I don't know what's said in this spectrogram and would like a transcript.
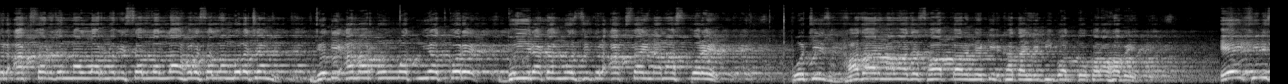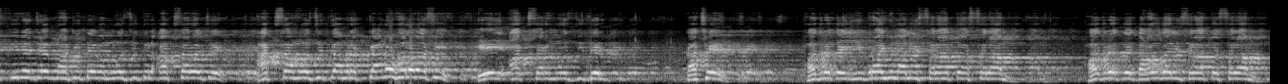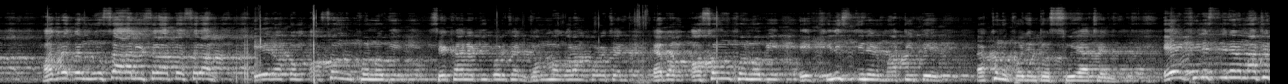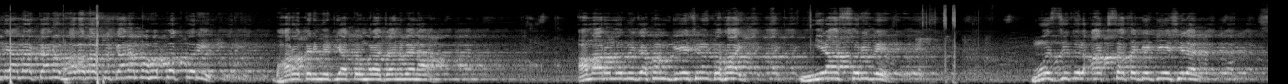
মসজিদুল আকসার জন্য আল্লাহর নবী আলাইহি সাল্লাম বলেছেন, যদি আমার উম্মত নিয়ত করে দুই রাকাত মসজিদুল আকসায় নামাজ পড়ে, পঁচিশ হাজার নামাজে সব তার নেকির খাতায় লিপিবদ্ধ করা হবে। এই ফিলিস্তিনে যে মাটিতে মসজিদুল আকসা রয়েছে, আকসা মসজিদকে আমরা কেন ভালোবাসি? এই আকসার মসজিদের কাছে হজরতে ইব্রাহিম আলী সালাতাম হজরতে দাউদ আলী সালাতাম হজরতে মুসা আলী সালাতাম এরকম অসংখ্য নবী সেখানে কি করেছেন? জন্মগ্রহণ করেছেন এবং অসংখ্য নবী এই ফিলিস্তিনের মাটিতে এখনও পর্যন্ত শুয়ে আছেন। এই ফিলিস্তিনের মাটিতে আমরা কেন ভালোবাসি, কেন মহব্বত করি? ভারতের মিডিয়া তোমরা জানবে না। আমার নবী যখন গিয়েছিলেন কোথায়? মিরাজ শরীফে। মসজিদুল আকসা থেকে গিয়েছিলেন।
